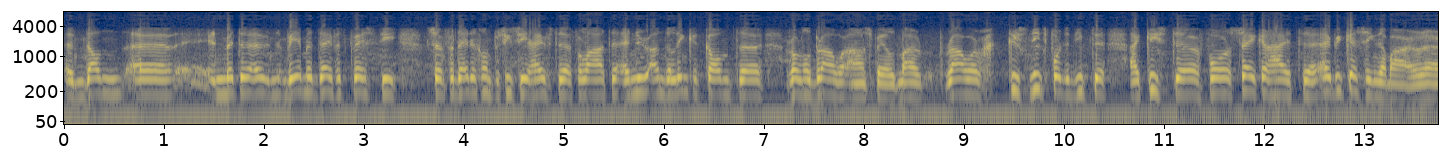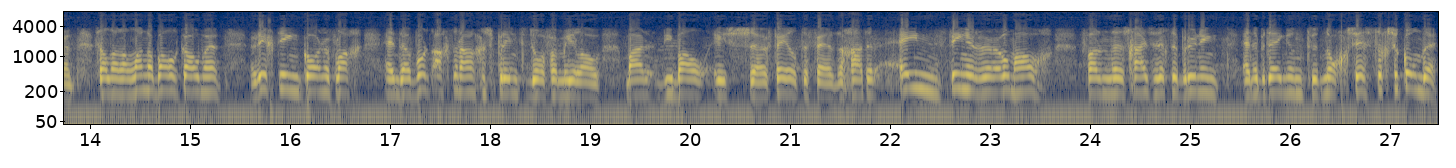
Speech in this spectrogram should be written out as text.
En dan eh, met weer met David Quest die zijn verdedigende positie heeft eh, verlaten. En nu aan de linkerkant eh, Ronald Brouwer aanspeelt. Maar Brouwer kiest niet voor de diepte. Hij kiest voor zekerheid. Uh, Abby Kessing dan maar. Zal er een lange bal komen richting cornervlag. En daar wordt achteraan gesprint door Van Mierlo. Maar die bal is veel te ver. Dan gaat er één vinger omhoog van de scheidsrechter Bruning. En dat betekent nog 60 seconden.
